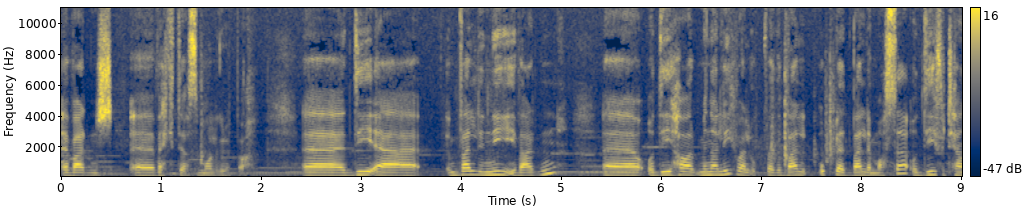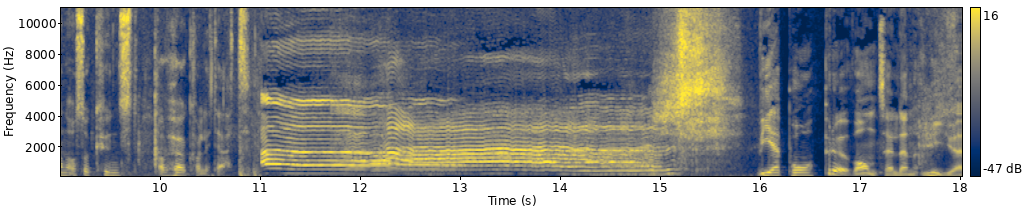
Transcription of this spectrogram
er verdens eh, viktigste målgruppe. Eh, de er veldig nye i verden, og de har, men allikevel opplevd, vel, opplevd veldig masse, og de fortjener også kunst av høy kvalitet. Vi er på prøvene til den nye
